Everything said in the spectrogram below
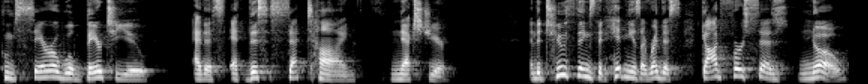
whom Sarah will bear to you at this, at this set time next year. And the two things that hit me as I read this God first says no,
